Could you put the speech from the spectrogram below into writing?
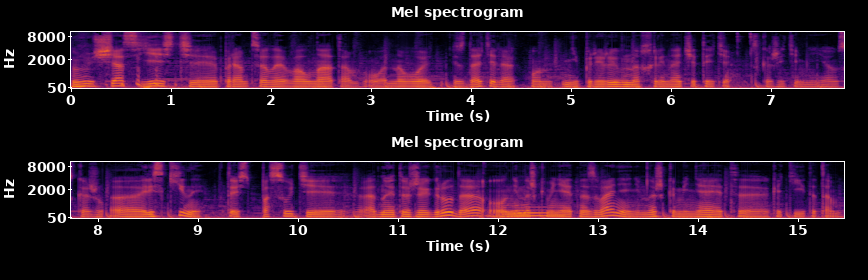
Ну, сейчас есть прям целая волна там у одного издателя. Он непрерывно хреначит эти, скажите мне, я вам скажу, э, рискины. То есть, по сути, одну и ту же игру, да, он немножко меняет название, немножко меняет э, какие-то там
